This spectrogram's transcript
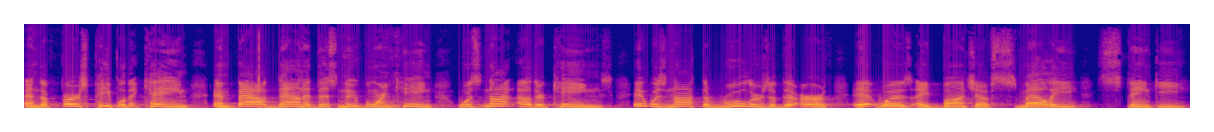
And the first people that came and bowed down at this newborn king was not other kings. It was not the rulers of the earth. It was a bunch of smelly, stinky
